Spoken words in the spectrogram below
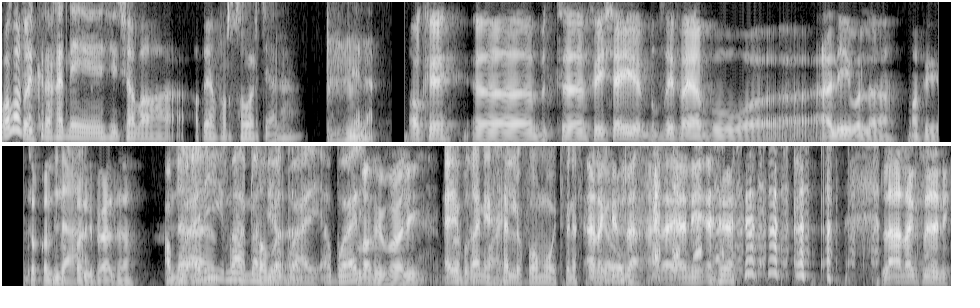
والله طيب. فكرة خليني إن شاء الله اعطيها فرصة وأرجع لها لا okay أه بت في شيء بتضيفه يا أبو آه، علي ولا ما في ننتقل لا. الفقره اللي بعدها أبو لا، علي ما ما في. أبو علي أبو علي ما في أبو علي؟ أي يبغاني أخلف وأموت في نفس أنا. كنت لا أنا يعني لا أنا أقصد يعني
